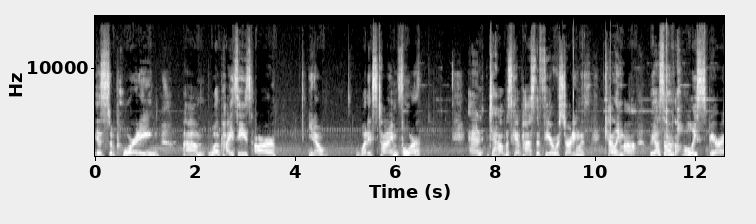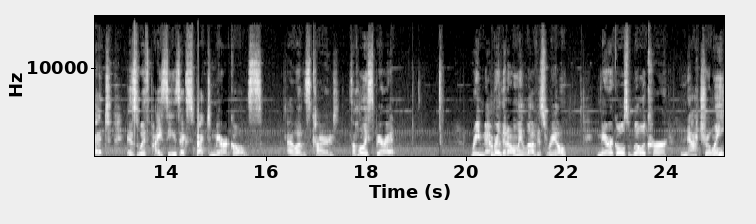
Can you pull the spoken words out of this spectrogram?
is supporting um, what Pisces are, you know, what it's time for and to help us get past the fear, we're starting with Kali Ma. We also have the Holy Spirit is with Pisces. Expect miracles. I love this card. The Holy Spirit. Remember that only love is real. Miracles will occur naturally.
